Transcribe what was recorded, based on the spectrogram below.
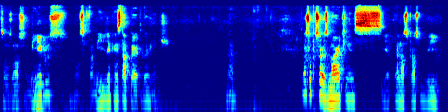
São os nossos amigos, nossa família, quem está perto da gente. Né? Então, eu sou o professor Martins e até nosso próximo vídeo.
